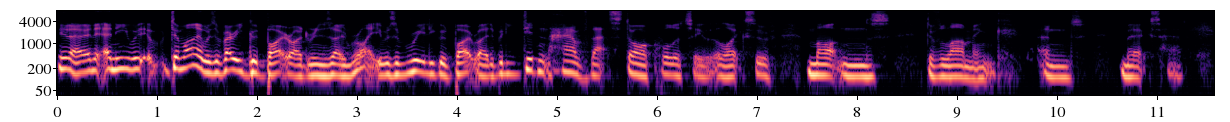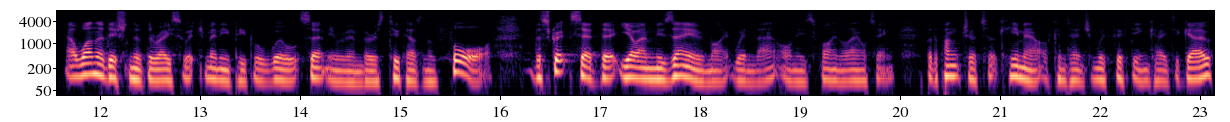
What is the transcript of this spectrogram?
you know, and, and he De was a very good bike rider in his own right. He was a really good bike rider, but he didn't have that star quality that the likes of Maertens, De Vlaeminck, and Merckx had. Now, one edition of the race, which many people will certainly remember, is 2004. The script said that Johan Museeuw might win that on his final outing, but the puncture took him out of contention with 15k to go,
